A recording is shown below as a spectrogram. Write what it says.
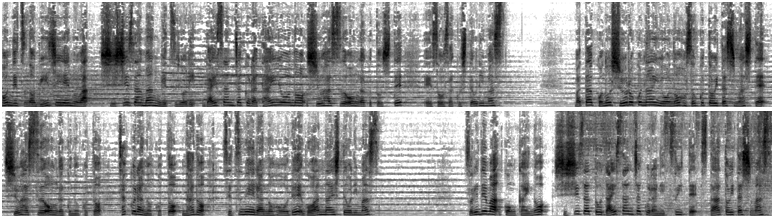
本日の BGM は獅子座満月より第三チャクラ対応の周波数音楽として創作しております。またこの収録内容の補足といたしまして周波数音楽のことチャクラのことなど説明欄の方でご案内しております。それでは今回の獅子座と第三チャクラについてスタートいたします。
